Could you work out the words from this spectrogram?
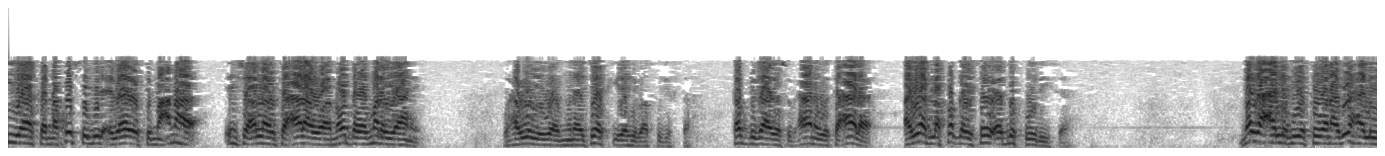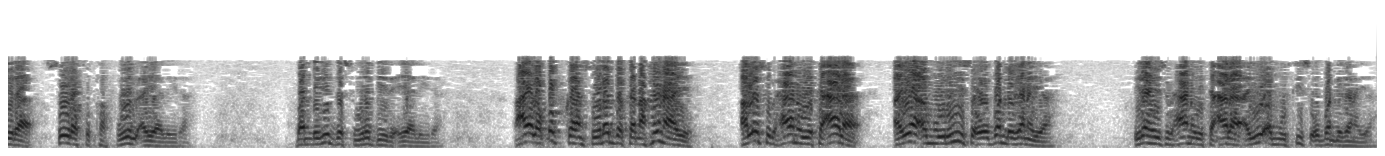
Iyaaka nakusu bilcibaadati macnaha insha allahu tacaala waa noo dabamarayaani waxa weeye waa munaajaadka ilaahay baad ku jirtaa rabbigaaga subxaanahu wa tacaala ayaad lafaqaysaa oo aad la koodaysaa magaca lix iyo tobanaad waxaa la yidhaha suuratu tafwiil ayaa la yidhaha bandhigidda suuraddeeda ayaa la yidhaha maxaa yeele qofkan suuraddatan akrinaaye alle subxaanahu wa tacaala ayaa amuurihiisa uu bandhiganayaa ilaahay subxaanahu wa tacaala ayuu amuurtiisa u bandhiganayaa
